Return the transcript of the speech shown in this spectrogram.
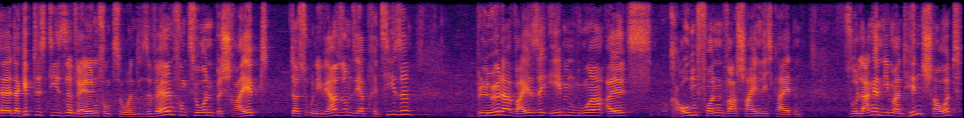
äh, da gibt es diese Wellenfunktion. Diese Wellenfunktion beschreibt das Universum sehr präzise, blöderweise eben nur als Raum von Wahrscheinlichkeiten. Solange niemand hinschaut,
